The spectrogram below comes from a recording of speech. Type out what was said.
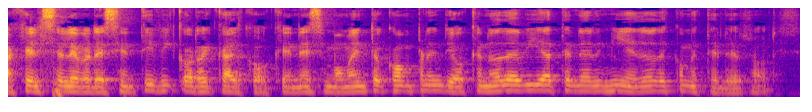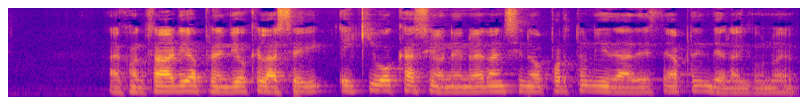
Aquel célebre científico recalcó que en ese momento comprendió que no debía tener miedo de cometer errores. Al contrario, aprendió que las equivocaciones no eran sino oportunidades de aprender algo nuevo,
